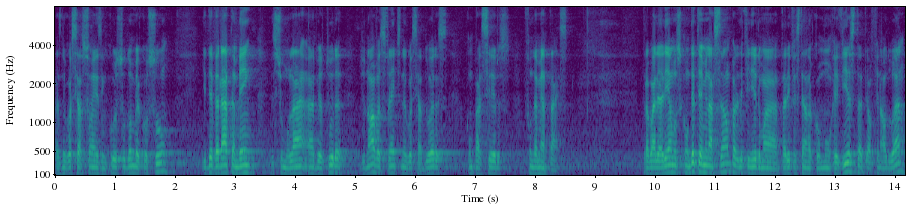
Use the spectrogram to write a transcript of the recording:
às negociações em curso do Mercosul e deverá também estimular a abertura de novas frentes negociadoras com parceiros fundamentais. Trabalharemos com determinação para definir uma tarifa externa comum revista até o final do ano,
